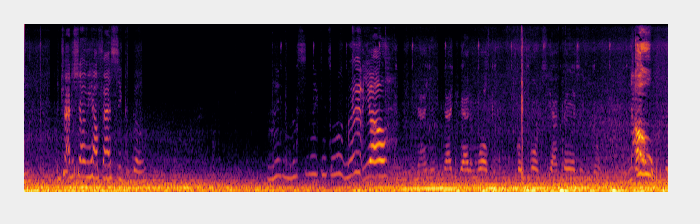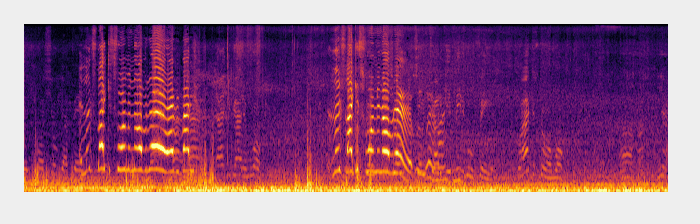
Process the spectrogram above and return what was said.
And tried to show me how fast it could go. Alright, it looks like it's all good, y'all. Now you now you got him walking. Cause you want to see how fast it can go. No! So he gonna show you how fast. It looks like it's forming over there, everybody. Now, now you got him walking. It looks like it's forming over there. So Wait, you try to get me to go fast. So I can start walking. Uh-huh. Yeah.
